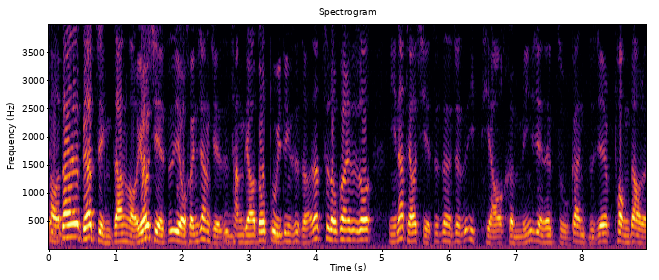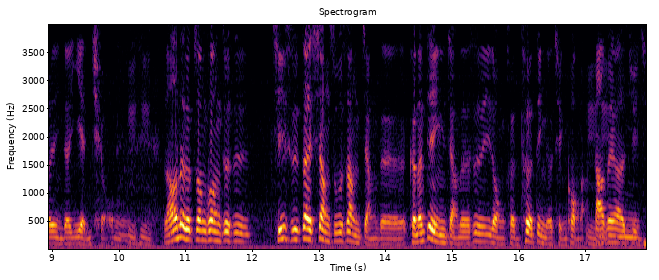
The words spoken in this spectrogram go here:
好，大家不要紧张哦，有血丝、有横向血丝、长条都不一定是什么。那刺头关是说，你那条血丝真的就是一条很明显的主干直接碰到了你的眼球，嗯嗯哼，然后那个状况就是，其实，在相书上讲的，可能电影讲的是一种很特定的情况啦，嗯搭配它的剧情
